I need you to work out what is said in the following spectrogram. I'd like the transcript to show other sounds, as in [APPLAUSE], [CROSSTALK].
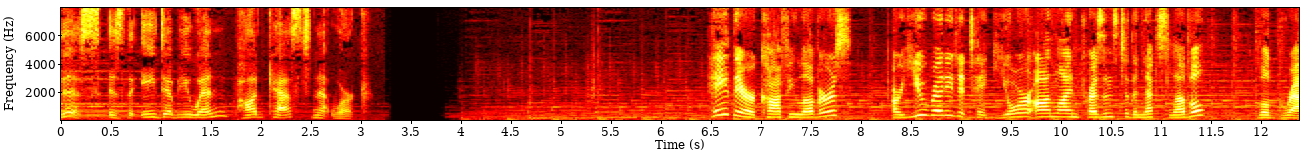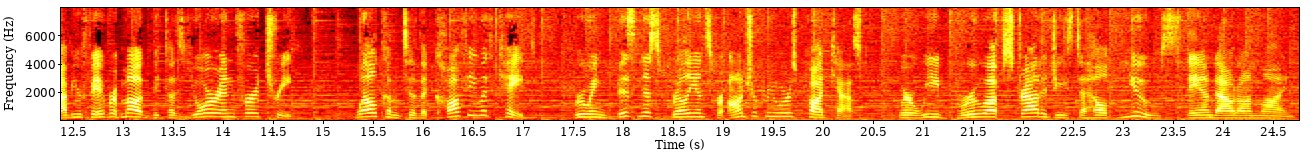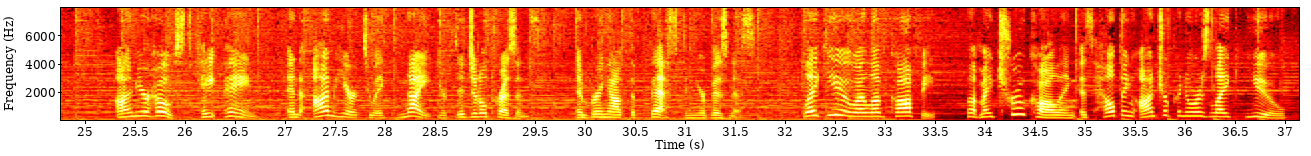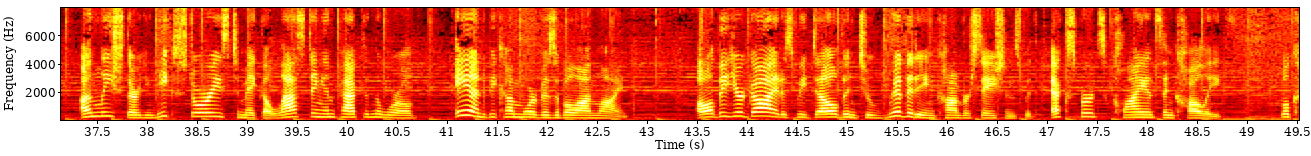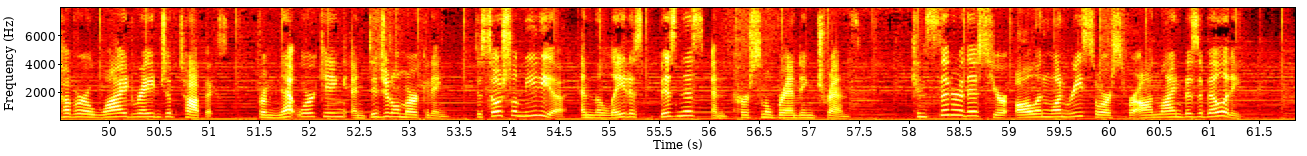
This is the EWN Podcast Network. Hey there, coffee lovers! Are you ready to take your online presence to the next level? Well, grab your favorite mug because you're in for a treat. Welcome to the Coffee with Kate, Brewing Business Brilliance for Entrepreneurs podcast, where we brew up strategies to help you stand out online. I'm your host, Kate Paine, and I'm here to ignite your digital presence and bring out the best in your business. Like you, I love coffee, but my true calling is helping entrepreneurs like you unleash their unique stories to make a lasting impact in the world and become more visible online. I'll be your guide as we delve into riveting conversations with experts, clients, and colleagues. We'll cover a wide range of topics from networking and digital marketing to social media and the latest business and personal branding trends. Consider this your all in one resource for online visibility.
